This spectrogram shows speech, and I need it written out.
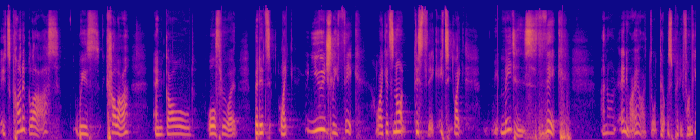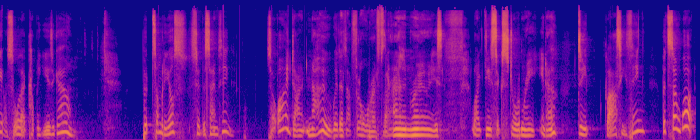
it's kind of glass, with colour and gold all through it, but it's like hugely thick. Like it's not this thick, it's like meters thick. And I, anyway, I thought that was pretty funky. I saw that a couple of years ago. But somebody else said the same thing. So I don't know whether the floor of the throne room is like this extraordinary, you know, deep, glassy thing. But so what?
